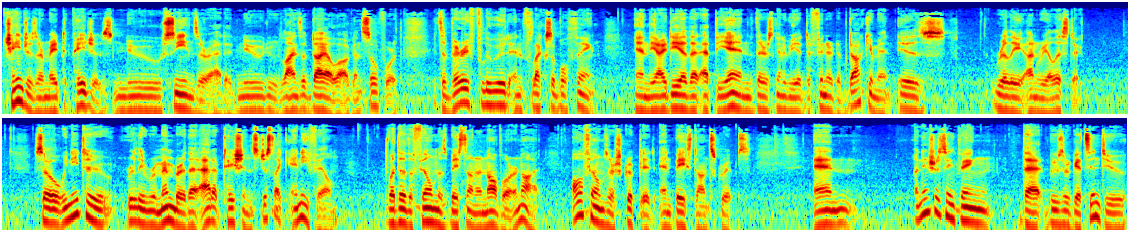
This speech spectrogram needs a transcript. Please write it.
changes are made to pages, new scenes are added, new, new lines of dialogue, and so forth. It's a very fluid and flexible thing and the idea that at the end there's going to be a definitive document is really unrealistic. So we need to really remember that adaptations, just like any film, whether the film is based on a novel or not, all films are scripted and based on scripts. And an interesting thing that Boozer gets into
